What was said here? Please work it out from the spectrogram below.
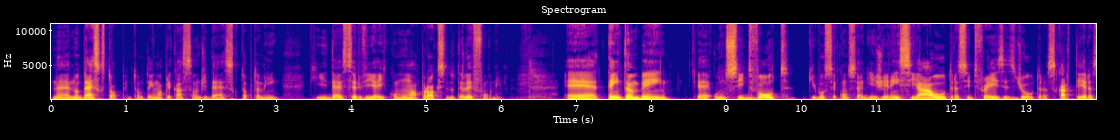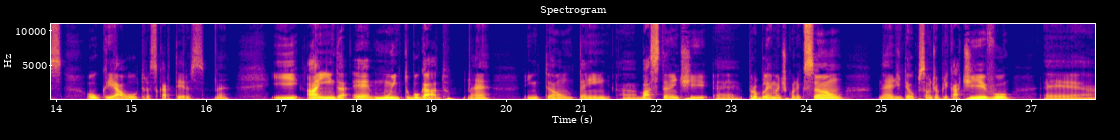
né, no desktop. Então tem uma aplicação de desktop também que deve servir aí como uma proxy do telefone. É, tem também é, um seed vault que você consegue gerenciar outras seed phrases de outras carteiras ou criar outras carteiras, né? E ainda é muito bugado, né? Então tem uh, bastante é, problema de conexão, né, de interrupção de aplicativo, é,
